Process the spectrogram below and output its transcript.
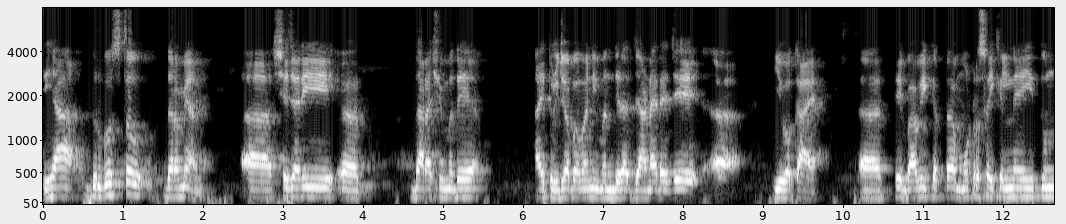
ह्या दुर्गोत्सव दरम्यान शेजारी धाराशिवमध्ये आई तुळजाभवानी मंदिरात जाणारे जे युवक आहे ते भाविक आता मोटरसायकलने इथून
